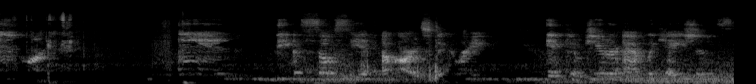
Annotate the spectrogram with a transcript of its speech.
and Marketing, and the Associate of Arts degree in Computer Applications,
